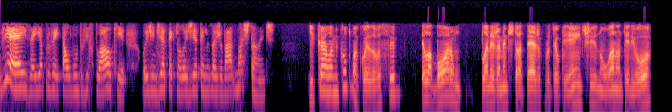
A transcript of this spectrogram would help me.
viés, aí aproveitar o mundo virtual, que hoje em dia a tecnologia tem nos ajudado bastante. E Carla, me conta uma coisa, você elabora um planejamento estratégico para o teu cliente no ano anterior,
